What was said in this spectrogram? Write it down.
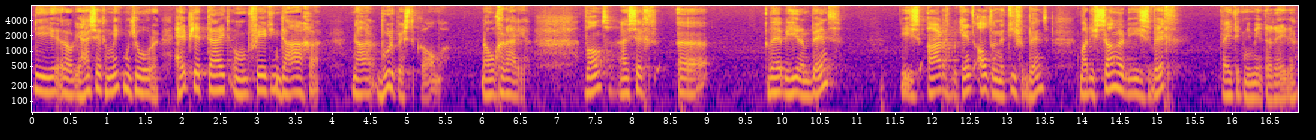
die Rodi. Hij zegt, Mick, moet je horen. Heb je tijd om 14 dagen naar Boedapest te komen? Naar Hongarije. Want hij zegt, uh, we hebben hier een band. Die is aardig bekend, alternatieve band. Maar die zanger die is weg. Weet ik niet meer de reden.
